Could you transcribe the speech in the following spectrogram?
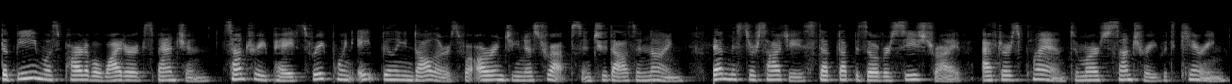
The Beam was part of a wider expansion. Suntory paid $3.8 billion for Orangina Schweppes in 2009. Then Mr. Saji stepped up his overseas drive after his plan to merge Suntory with Kirin,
